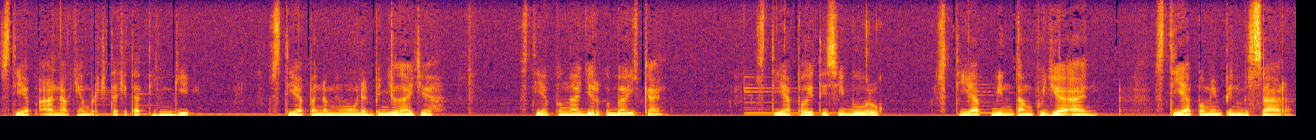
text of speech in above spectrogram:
setiap anak yang bercita-cita tinggi, setiap penemu dan penjelajah, setiap pengajar kebaikan, setiap politisi buruk, setiap bintang pujaan, setiap pemimpin besar,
